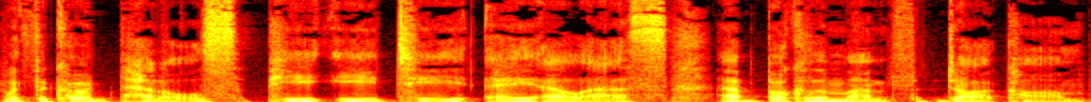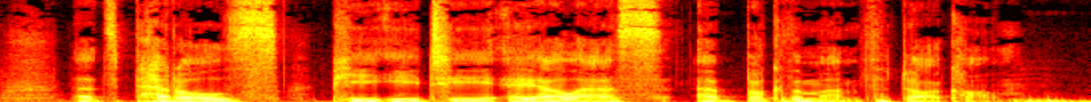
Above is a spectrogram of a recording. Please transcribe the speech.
with the code PETALS, P E T A L S, at bookofthemonth.com. That's PETALS, P E T A L S, at bookofthemonth.com.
